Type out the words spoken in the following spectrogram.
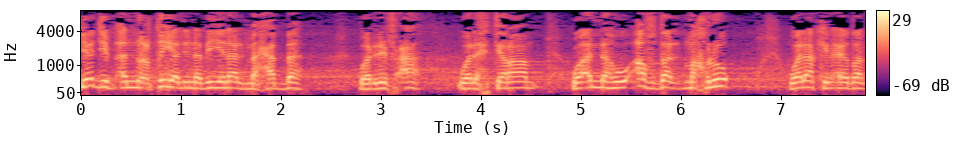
يجب أن نعطي لنبينا المحبة والرفعة والاحترام وأنه أفضل مخلوق ولكن أيضا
